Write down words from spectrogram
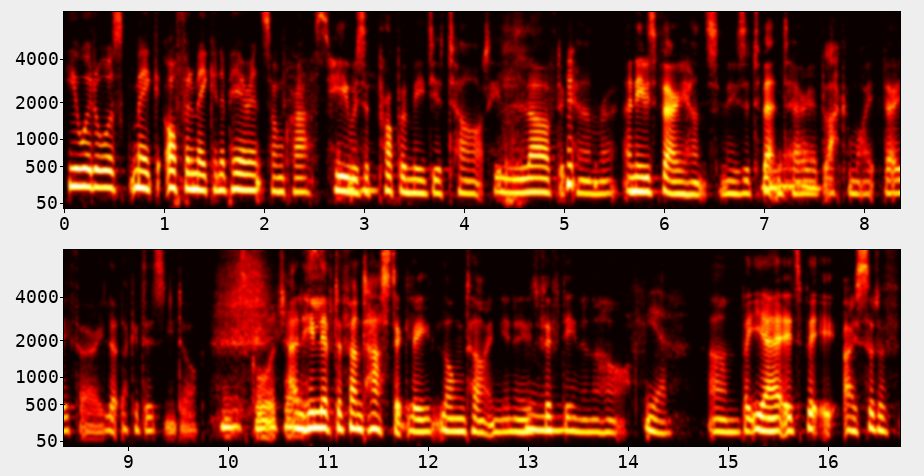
he would always make often make an appearance on Crufts. He was a proper media tart. He loved a camera, and he was very handsome. He was a Tibetan Terrier, black and white, very furry, looked like a Disney dog. He was gorgeous. And he lived a fantastically long time. You know, he was 15 and a half. Yeah. Um, but yeah, it's. I sort of.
